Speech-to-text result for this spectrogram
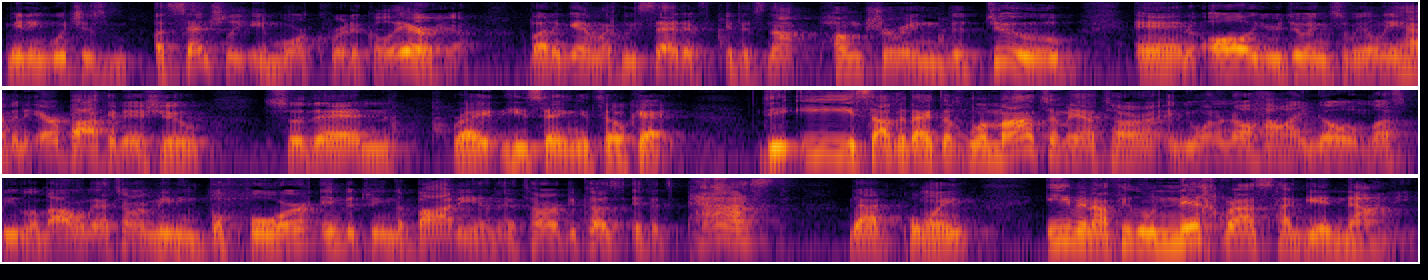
meaning which is essentially a more critical area. But again, like we said, if, if it's not puncturing the tube and all you're doing, so we only have an air pocket issue, so then, right, he's saying it's okay and you want to know how I know it must be lamala meaning before, in between the body and the atara, because if it's past that point, even afilu nichras hagid nami.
